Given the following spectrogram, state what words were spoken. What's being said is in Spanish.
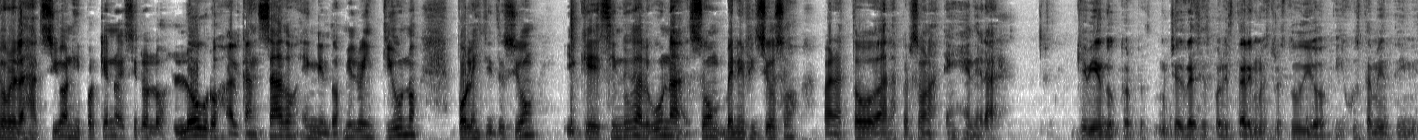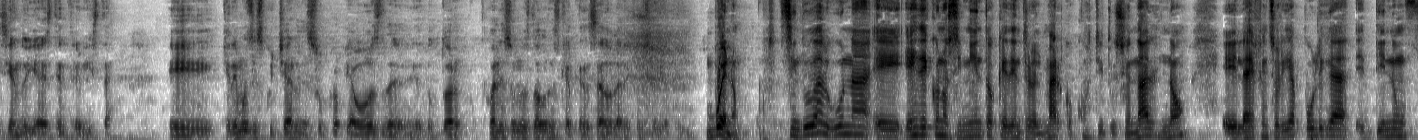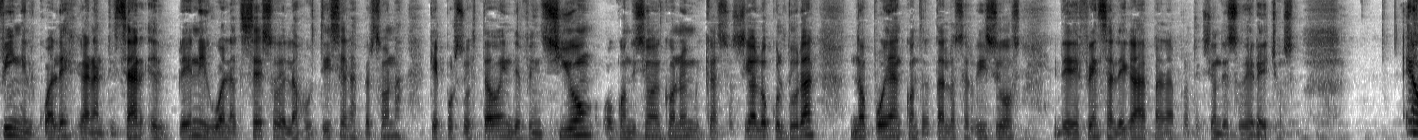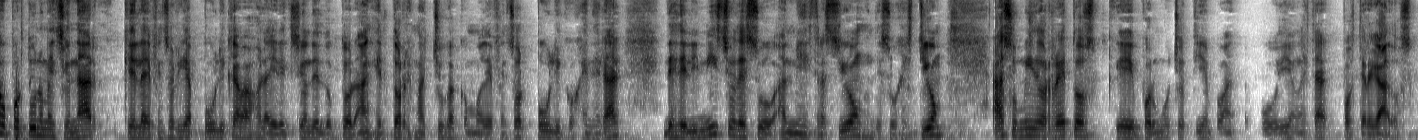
sobre las acciones y, por qué no decirlo, los logros alcanzados en el 2021 por la institución y que sin duda alguna son beneficiosos para todas las personas en general. Qué bien, doctor. Pues muchas gracias por estar en nuestro estudio y justamente iniciando ya esta entrevista. Eh, queremos escuchar de su propia voz, de, doctor, cuáles son los logros que ha alcanzado la Defensoría Pública. Bueno, sin duda alguna eh, es de conocimiento que dentro del marco constitucional, ¿no? Eh, la Defensoría Pública tiene un fin, el cual es garantizar el pleno e igual acceso de la justicia a las personas que por su estado de indefensión o condición económica, social o cultural no puedan contratar los servicios de defensa legal para la protección de sus derechos. Es oportuno mencionar que la Defensoría Pública, bajo la dirección del doctor Ángel Torres Machuca como defensor público general, desde el inicio de su administración, de su gestión, ha asumido retos que por mucho tiempo pudieron estar postergados.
